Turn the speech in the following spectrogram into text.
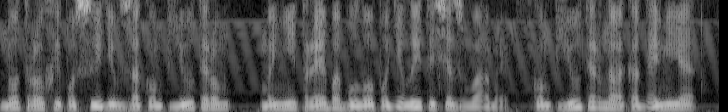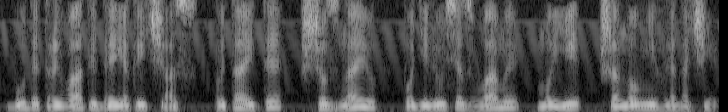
но трохи посидів за комп'ютером, мені треба було поділитися з вами. Комп'ютерна академія буде тривати деякий час. Питайте, що знаю, поділюся з вами, мої шановні глядачі.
